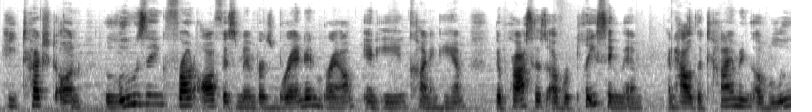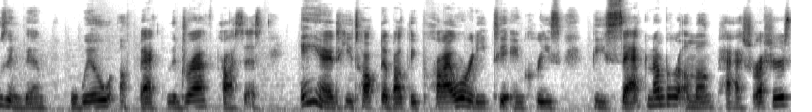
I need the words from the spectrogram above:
He touched on losing front office members Brandon Brown and Ian Cunningham, the process of replacing them, and how the timing of losing them will affect the draft process. And he talked about the priority to increase the sack number among pass rushers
